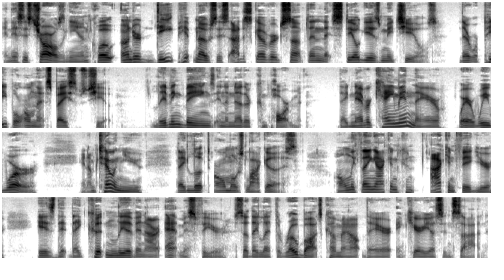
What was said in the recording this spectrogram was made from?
And this is Charles again, quote, under deep hypnosis, I discovered something that still gives me chills. There were people on that spaceship, living beings in another compartment. They never came in there where we were, and I'm telling you, they looked almost like us. Only thing I can con- I can figure is that they couldn't live in our atmosphere, so they let the robots come out there and carry us inside.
